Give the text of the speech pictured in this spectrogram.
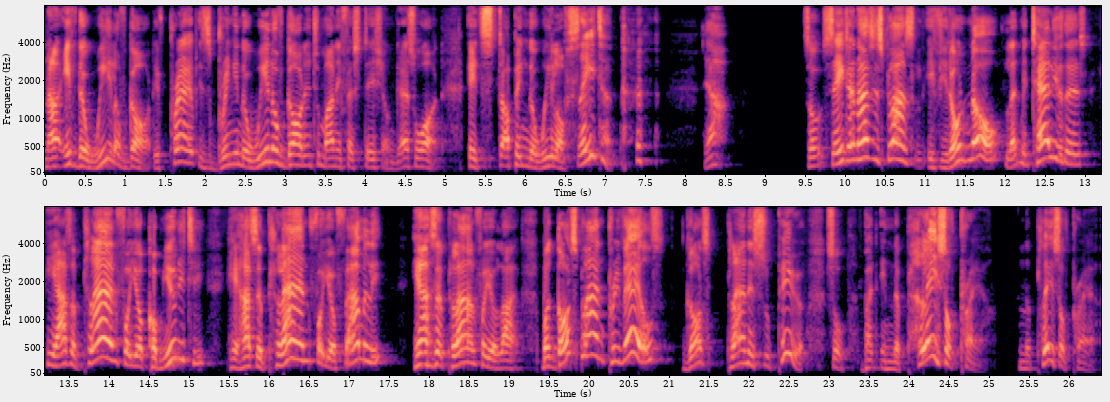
Now, if the will of God, if prayer is bringing the will of God into manifestation, guess what? It's stopping the will of Satan. yeah. So Satan has his plans. If you don't know, let me tell you this. He has a plan for your community. He has a plan for your family. He has a plan for your life. But God's plan prevails. God's plan is superior. So, but in the place of prayer, in the place of prayer,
